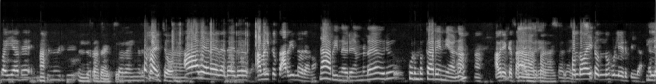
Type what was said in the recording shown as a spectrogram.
വയ്യാതെ സഹായിച്ചു. ആരാണ് അതായത് അവൾക്ക് അറിയുന്നവരാണോ? ഞാൻ അറിയുന്നവര്. നമ്മളെ ഒരു കുടുംബക്കാര് തന്നെയാണ്. ആ, അവരെയൊക്കെ. സ്വന്തമായിട്ടൊന്നും പുള്ളി എടുത്തില്ല. ഇല്ല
